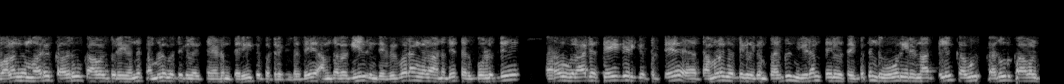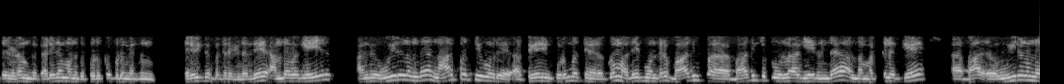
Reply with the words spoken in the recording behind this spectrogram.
வழங்குமாறு கரூர் காவல்துறை வந்து தமிழக வெற்றி தெரிவிக்கப்பட்டிருக்கிறது அந்த வகையில் இந்த விவரங்களானது தற்பொழுது தரவுகளாக சேகரிக்கப்பட்டு அஹ், தமிழக சார்பில் இந்த இடம் தேர்வு செய்யப்பட்டு இந்த ஓரிரு நாட்களில் கரூர் காவல்துறையிடம் இந்த கடிதமானது கொடுக்கப்படும் என்றும் தெரிவிக்கப்பட்டிருக்கிறது. அந்த வகையில் அங்கு உயிரிழந்த நாற்பத்தி ஒரு பேரின் குடும்பத்தினருக்கும் அதே போன்று பாதிப்பு பாதிப்புக்கு உள்ளாகி இருந்த அந்த மக்களுக்கு பா- உயிரிழந்த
